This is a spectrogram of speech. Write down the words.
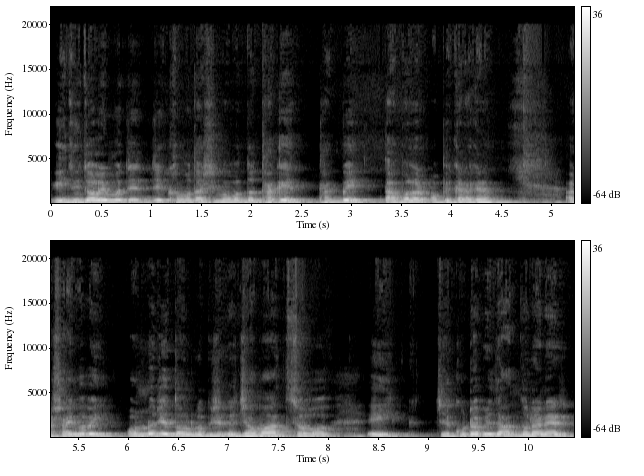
এই দুই দলের মধ্যে যে ক্ষমতা সীমাবদ্ধ থাকে, থাকবে, তা বলার অপেক্ষা রাখে না। আর স্বাভাবিকভাবেই অন্য যে দলগুলো, বিশেষ করে জামাত সহ এই যে কোটা বিরোধী আন্দোলনের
